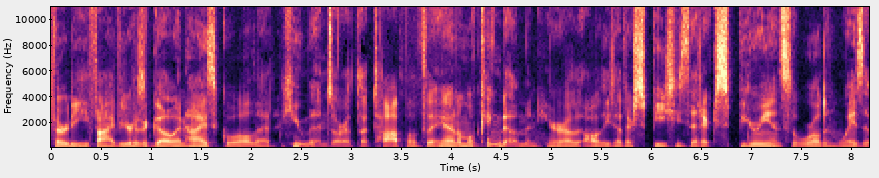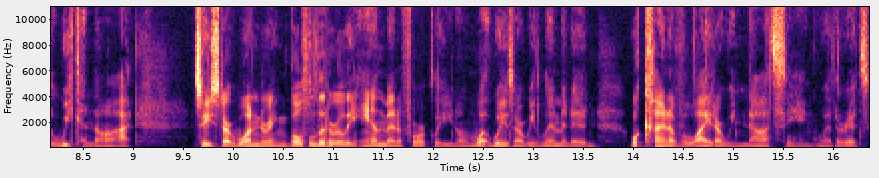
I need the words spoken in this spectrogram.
35 years ago in high school that humans are at the top of the animal kingdom and here are all these other species that experience the world in ways that we cannot. So you start wondering, both literally and metaphorically, you know, in what ways are we limited? What kind of light are we not seeing? Whether it's,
